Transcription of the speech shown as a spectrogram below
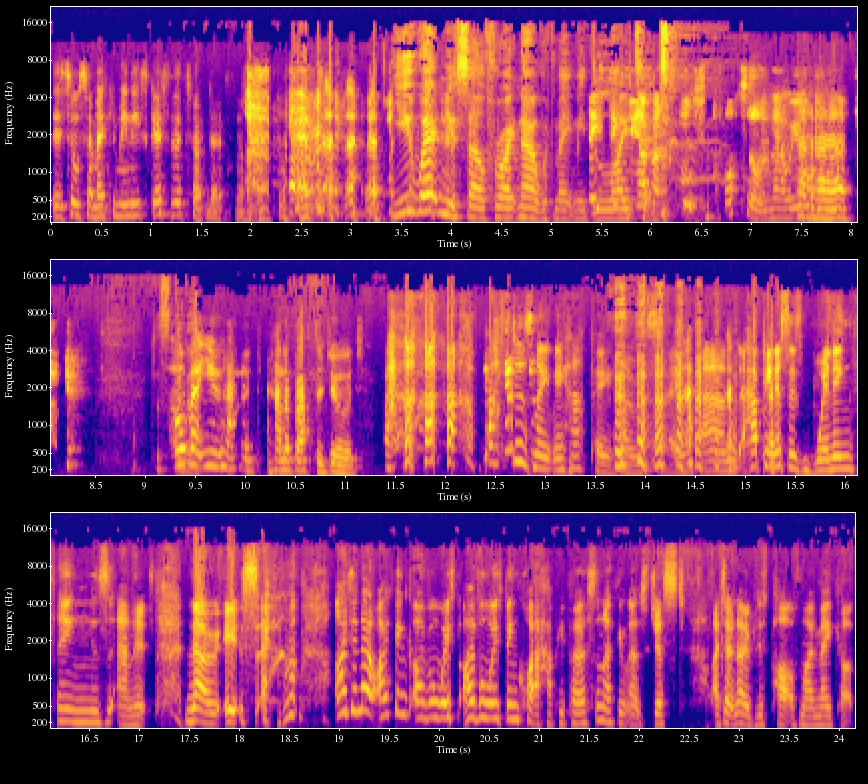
it's also making me need to go to the toilet. You wetting yourself right now would make me Basically, I've delighted. uncorked the bottle, now we all. uh, Just what gonna- about you, Hannah, Hannah Bafta George? BAFTAs make me happy, I would say. And happiness is winning things and it's no, it's I don't know. I think I've always I've always been quite a happy person. I think that's just I don't know, just part of my makeup.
